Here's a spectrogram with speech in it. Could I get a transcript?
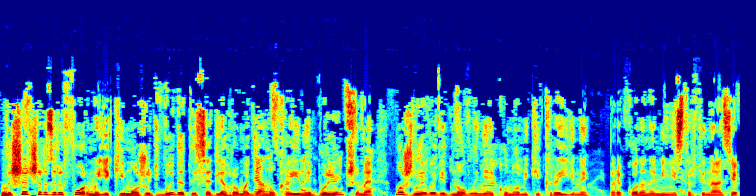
Лише через реформи, які можуть видатися для громадян України болючими, можливе відновлення економіки країни. Переконана міністр фінансів.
